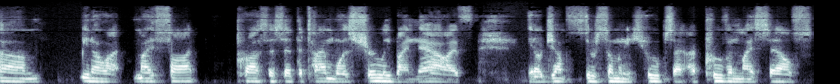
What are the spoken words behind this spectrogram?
Um, you know, I, my thought process at the time was surely by now I've, you know, jumped through so many hoops. I, I've proven myself.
